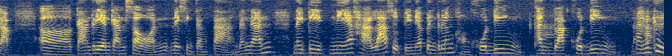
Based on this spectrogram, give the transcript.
กับเอ่อการเรียนการสอนในสิ่งต่างๆ ดังนั้นในปีนี้ค่ะล่าสุดปีนี้เป็นเรื่องของโคดดิ้งค่ะอันปลักโคดดิ้งนะอันคะนั้นคือ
